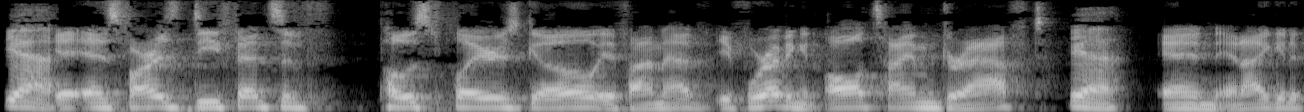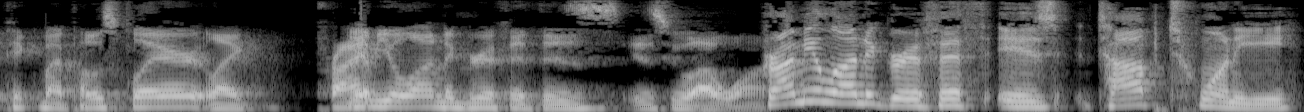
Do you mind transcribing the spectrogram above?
yeah. as far as defensive post players go, if I'm have if we're having an all time draft yeah. and and I get to pick my post player, like prime Yep. Yolanda Griffith is is who I want. Prime Yolanda Griffith is top 20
